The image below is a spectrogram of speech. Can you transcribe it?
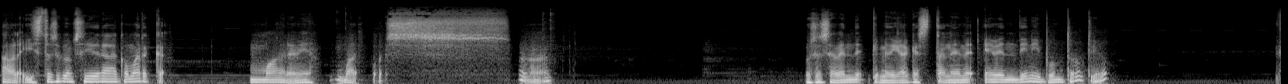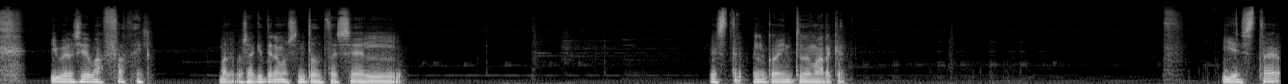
Ah, vale. ¿Y esto se considera la comarca? Madre mía. Vale, pues. A ver. Pues ese Vendin. Que me diga que están en Evendin y punto, tío. Y hubiera sido más fácil. Vale, pues aquí tenemos entonces el. Este, el going to the market. Y esta.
